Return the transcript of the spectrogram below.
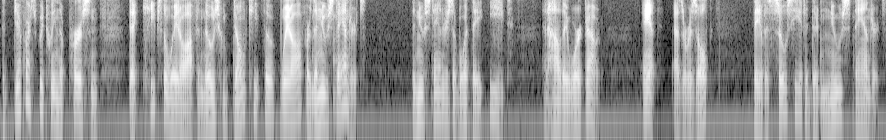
The difference between the person that keeps the weight off and those who don't keep the weight off are the new standards. The new standards of what they eat and how they work out. And as a result, they have associated their new standards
